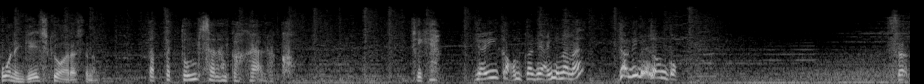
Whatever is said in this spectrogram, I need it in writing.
फ़ोन एंगेज क्यों आ रहा सनम? तब तक तुम सनम का ख्याल रखो। ठीक है? यही काम करने आई हूँ ना मैं। जल्दी भेजो उनको। सर।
